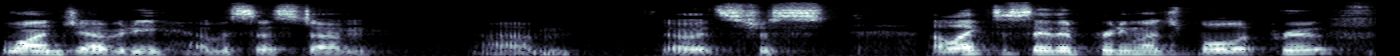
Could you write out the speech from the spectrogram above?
longevity of a system um, so it's just I like to say they're pretty much bulletproof.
